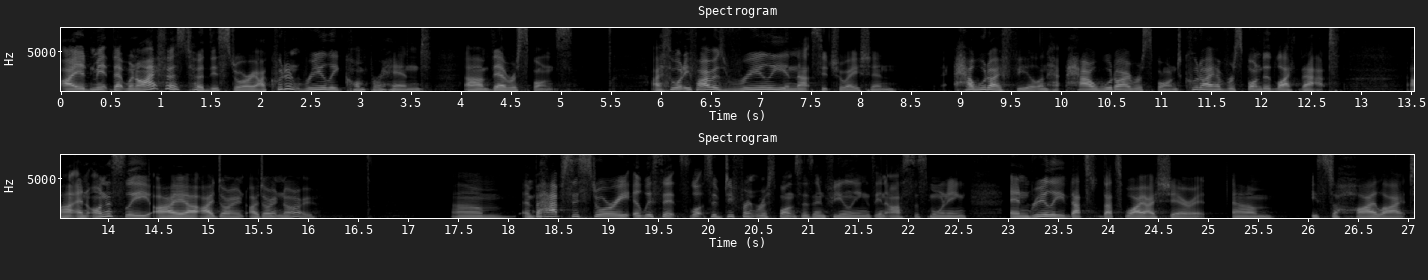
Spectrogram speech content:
I admit that when I first heard this story, I couldn't really comprehend um, their response. I thought if I was really in that situation, how would I feel and how would I respond? Could I have responded like that? Uh, and honestly, I, uh, I, don't, I don't know. Um, and perhaps this story elicits lots of different responses and feelings in us this morning. And really, that's, that's why I share it, um, is to highlight,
